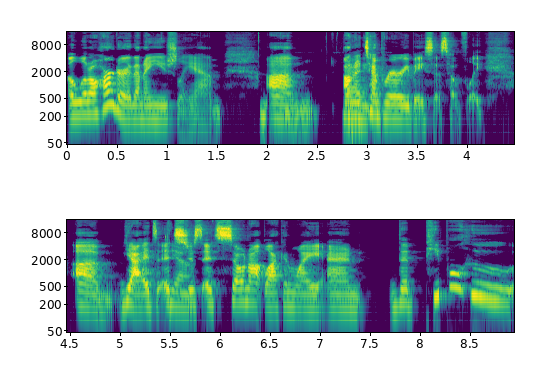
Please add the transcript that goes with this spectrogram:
a little harder than I usually am. Mm-hmm. Um, on a temporary basis hopefully um yeah it's it's yeah. just it's so not black and white and the people who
